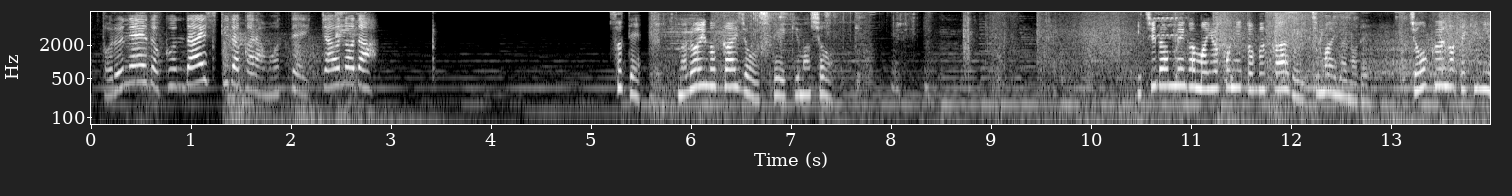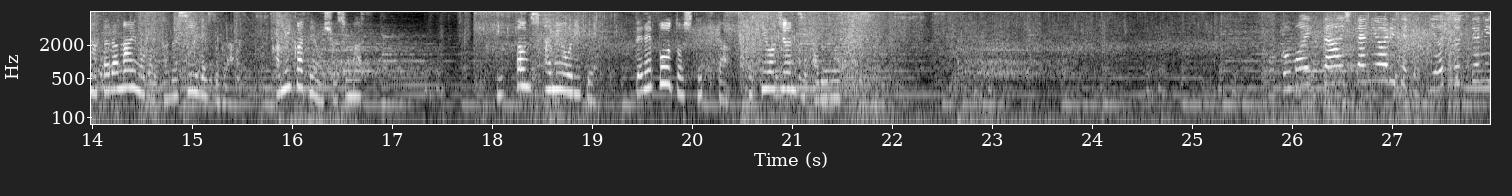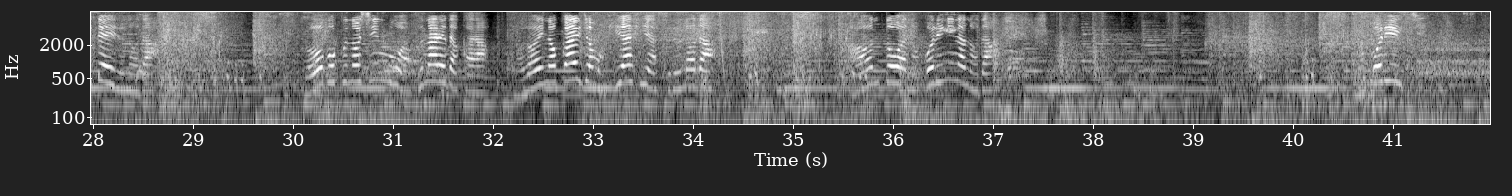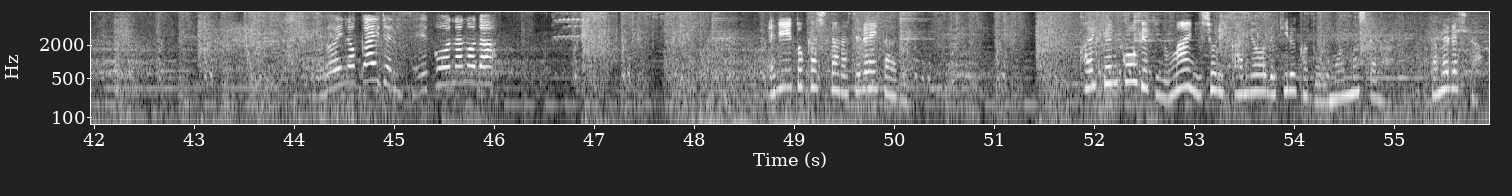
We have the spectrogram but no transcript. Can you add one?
トルネードくん大好きだから持って行っちゃうのださて、呪いの解除をしていきましょう。1段目が真横に飛ぶカード1枚なので、上空の敵に当たらないのが正しいですが、神風を処します。一旦下に降りて、テレポートしてきた敵を順次あります。ここも一旦下に降りて敵を釣ってみているのだ牢獄の神部は不慣れだから呪いの解除もヒヤヒヤするのだカウントは残り2なのだ残り1呪いの解除に成功なのだエリート化したラセレーターです。回転攻撃の前に処理完了できるかと思いましたが、ダメでした。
